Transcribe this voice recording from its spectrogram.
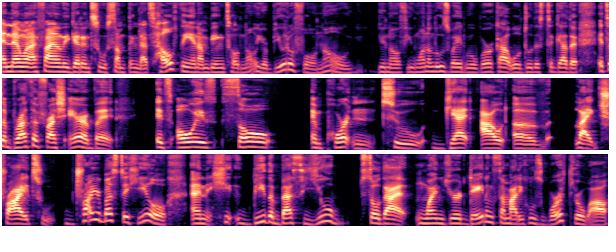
And then when I finally get into something that's healthy and I'm being told, no, you're beautiful. No, you know, if you want to lose weight, we'll work out, we'll do this together. It's a breath of fresh air, but it's always so important to get out of like try to try your best to heal and he, be the best you so that when you're dating somebody who's worth your while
